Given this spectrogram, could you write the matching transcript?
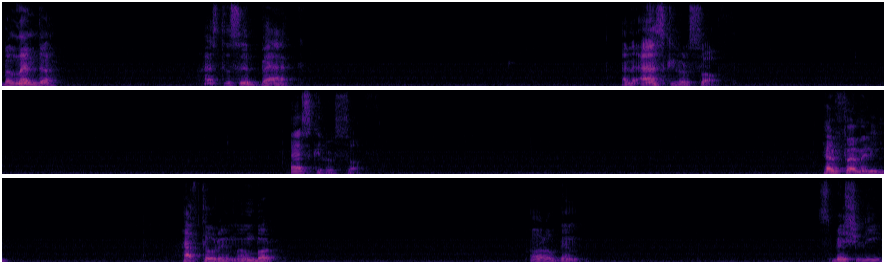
Belinda has to sit back and ask herself, ask herself, her family have to remember all of them. Especially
